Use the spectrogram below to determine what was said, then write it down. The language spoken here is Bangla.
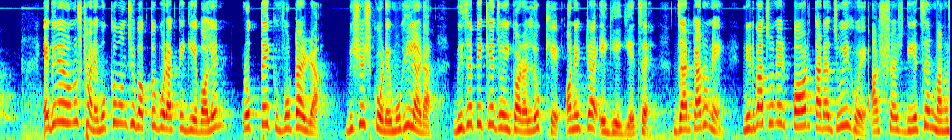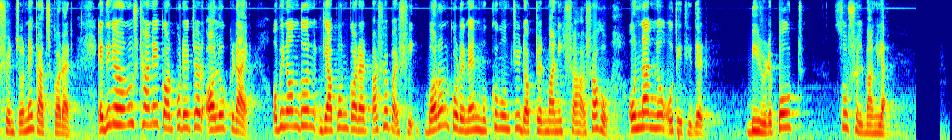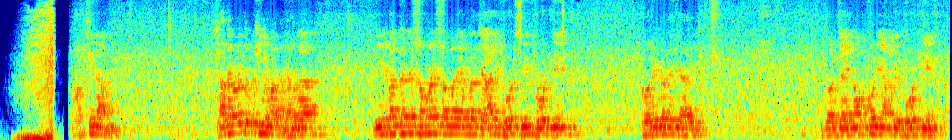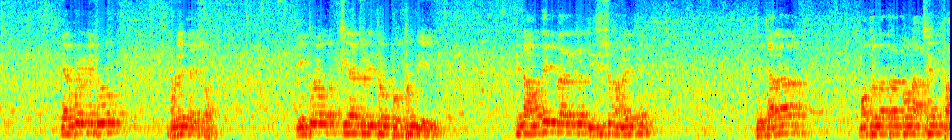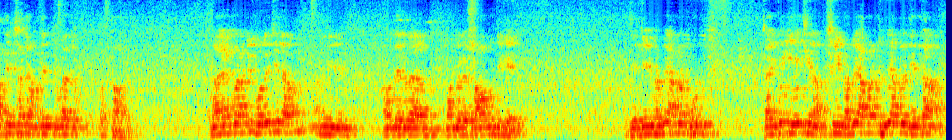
এদিনের অনুষ্ঠানে মুখ্যমন্ত্রী বক্তব্য রাখতে গিয়ে বলেন, প্রত্যেক ভোটাররা, বিশেষ করে মহিলারা, বিজেপিকে জয়ী করার লক্ষ্যে অনেকটা এগিয়ে গিয়েছে। যার কারণে নির্বাচনের পর তারা জয়ী হয়ে আশ্বাস দিয়েছেন মানুষের জন্য কাজ করার। এদিনের অনুষ্ঠানে কর্পোরেটর অলোক রায় অভিনন্দন জ্ঞাপন করার পাশাপাশি বরণ করে নেন মুখ্যমন্ত্রী ডক্টর মানিক সাহা সহ অন্যান্য অতিথিদের। Bureau report, Social Bangla. ভাবছিলাম, সাধারণত কি হয়, আমরা নির্বাচনের সময় সবাই আমরা যাই, ভোট দিন ভোট দিন ঘরে ঘরে যাই। দরজায় নক করি, আমাদের ভোট দিন। এরপরে কিন্তু ভুলে যায় সব। এই তো চিরাচরিত পদ্ধতি। কিন্তু আমাদের এবার একটা ডিসিশন হয়েছে যে যারা মতদাতাগণ আছেন, তাদের সাথে আমাদের যোগাযোগ করতে হবে। প্রায় একবার আমি বলেছিলাম, আমি আমাদের মণ্ডলের সভাপতিকে যে যেভাবে আমরা ভোট চাইতে গিয়েছিলাম, সেইভাবে আবার যদি আমরা যেতাম,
